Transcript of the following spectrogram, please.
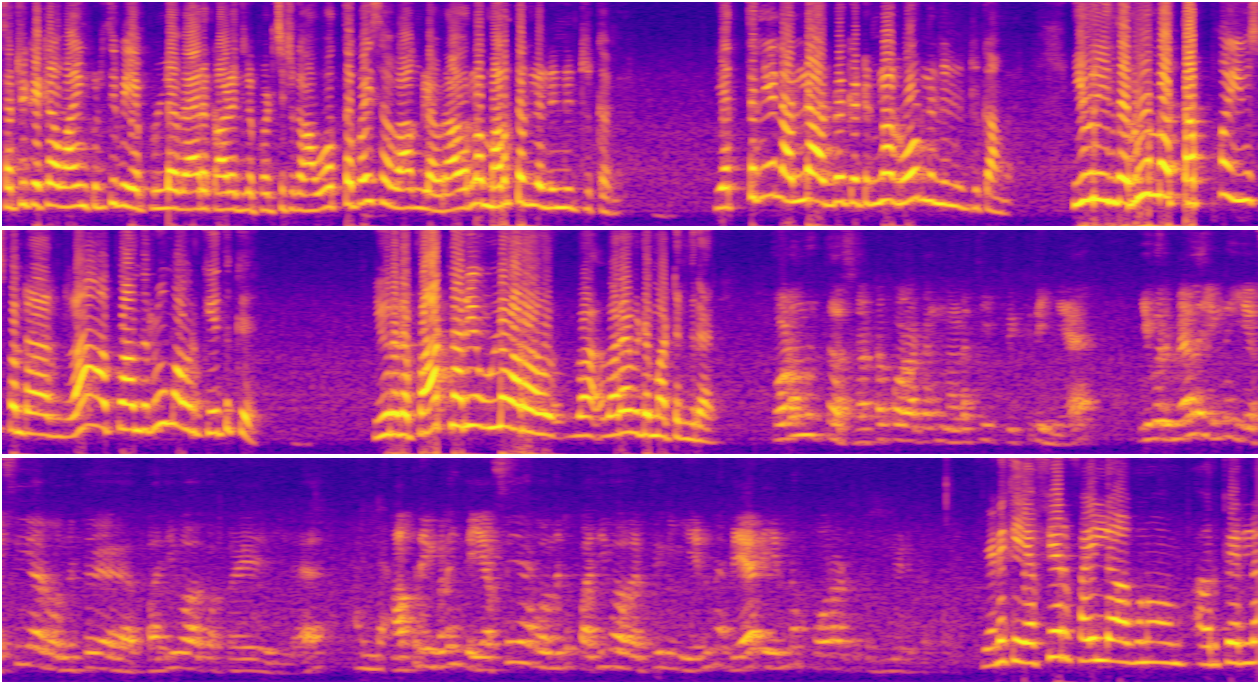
சர்டிஃபிகேட்லாம் வாங்கி கொடுத்து இப்போ என் பிள்ளை வேற காலேஜில் படிச்சுட்டு இருக்கான். ஒத்த பைசா வாங்கல அவர். அவர்லாம் மரத்தடியில் நின்றுட்டு இருக்காங்க. எத்தனையோ நல்ல அட்வொகேட்டுங்களாம் ரோட்ல நின்றுட்டு இருக்காங்க இவர் இந்த ரூமை தப்பா யூஸ் பண்றாருன்றா அப்போ அந்த ரூம் அவருக்கு எதுக்கு? இவரோட பார்ட்னரையும் உள்ள வர வர விட மாட்டேங்கிறார். தொடர்ந்து சட்ட போராட்டங்கள் நடத்திட்டு இருக்கிறீங்க. இவர் மேல இன்னும் எஃப்ஐஆர் வந்துட்டு பதிவாகவே இல்லை. அப்படிங்கிற இந்த எஃப்ஐஆர் வந்துட்டு பதிவாகிறதுக்கு நீங்க என்ன வேற என்ன போராட்டத்தை முன்னெடுக்க எனக்கு எஃப்ஐஆர் ஃபைல் ஆகணும் அவர் பேர்ல.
